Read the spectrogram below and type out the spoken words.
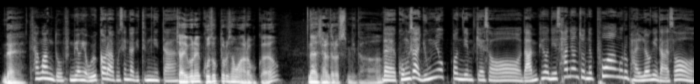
네. 상황도 분명히 올 거라고 생각이 듭니다. 자, 이번에 고속도로 상황 알아볼까요? 네, 잘 들었습니다. 네, 0466번님께서 남편이 4년 전에 포항으로 발령이 나서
